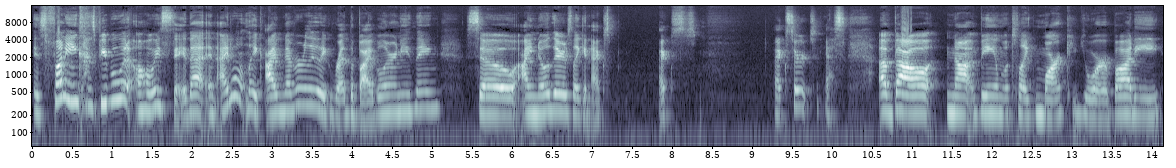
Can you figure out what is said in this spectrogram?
is funny because people would always say that. And I don't like, I've never really like read the Bible or anything. So I know there's like an ex, ex excerpt, yes, about not being able to like mark your body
